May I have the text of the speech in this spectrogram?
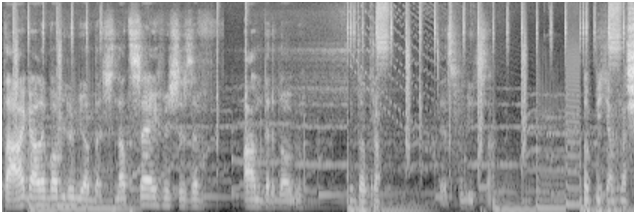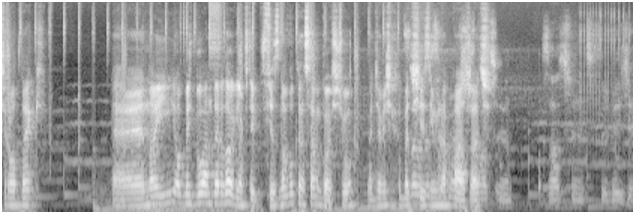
Tak, ale Bobby lubi oddać. Na trzech myślę, że w underdogu Dobra, jest publiczna. dobijam na środek. E, no i obyś był underdogiem w tej bitwie. Znowu ten sam gościu. Będziemy się chyba dzisiaj z nim naparzać. Zobaczymy, zobaczymy co tu wyjdzie.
